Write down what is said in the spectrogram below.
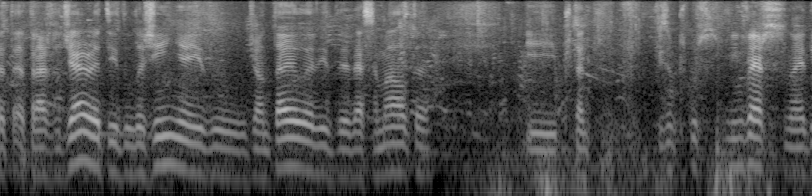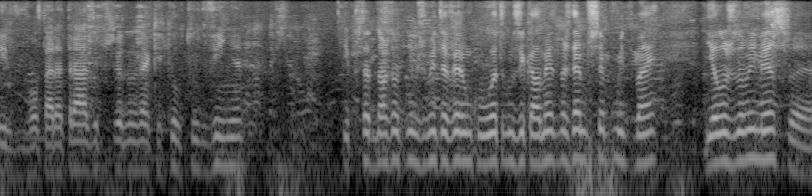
at- atrás do Jarrett e do Lajinha e do John Taylor e de- dessa malta. E portanto fiz um percurso inverso, não é? De ir voltar atrás e perceber de onde é que aquilo tudo vinha. E portanto nós não tínhamos muito a ver um com o outro musicalmente, mas demos sempre muito bem. E ele ajudou-me imenso a,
